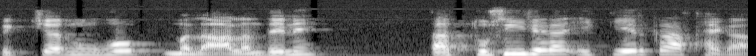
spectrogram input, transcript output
ਪਿਕਚਰ ਨੂੰ ਉਹ ਮਿਲਾ ਲੈਂਦੇ ਨੇ। ਤਾਂ ਤੁਸੀਂ ਜਿਹੜਾ ਇੱਕ 에ਅਰਕ੍ਰਾਫਟ ਹੈਗਾ,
